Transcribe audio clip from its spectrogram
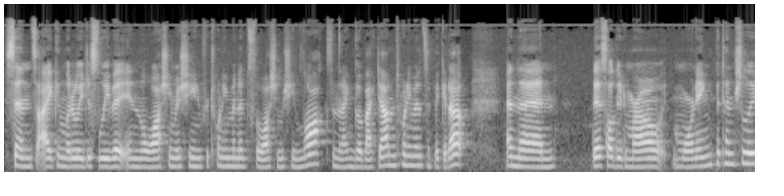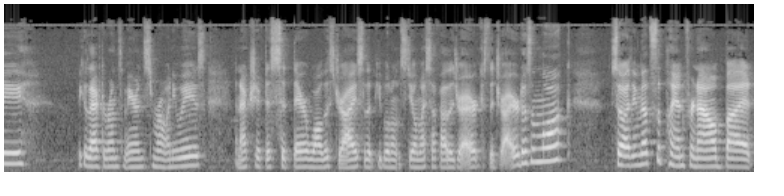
since I can literally just leave it in the washing machine for 20 minutes. The washing machine locks and then I can go back down in 20 minutes and pick it up. And then this I'll do tomorrow morning potentially because I have to run some errands tomorrow anyways. And I actually have to sit there while this dries so that people don't steal my stuff out of the dryer because the dryer doesn't lock. So I think that's the plan for now, but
